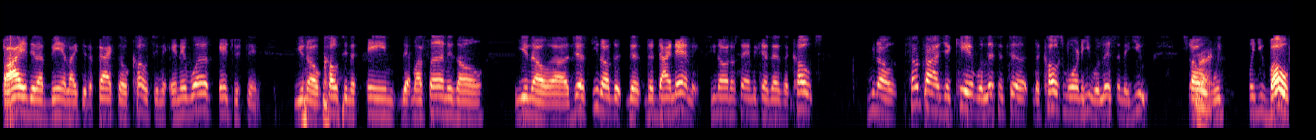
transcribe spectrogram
so I ended up being like the de facto coach, and and it was interesting, you know, coaching a team that my son is on. You know, uh, just you know the, the the dynamics. You know what I'm saying? Because as a coach, you know, sometimes your kid will listen to the coach more than he will listen to you. So Right. when when you both,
